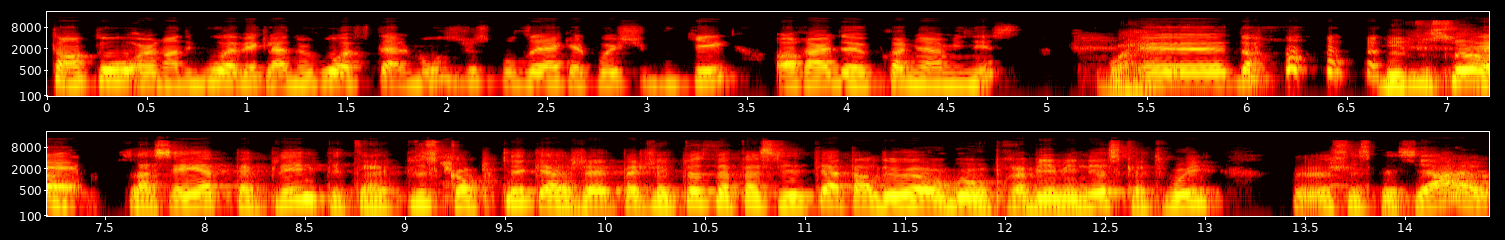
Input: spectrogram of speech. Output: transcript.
tantôt un rendez-vous avec la neuro-ophtalmose, juste pour dire à quel point je suis bouquée, horaire de première ministre. Ouais. J'ai vu ça. J'essayais de t'appeler, c'était plus compliqué quand j'ai plus de facilité à parler au, au premier ministre que toi. Euh, c'est spécial.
